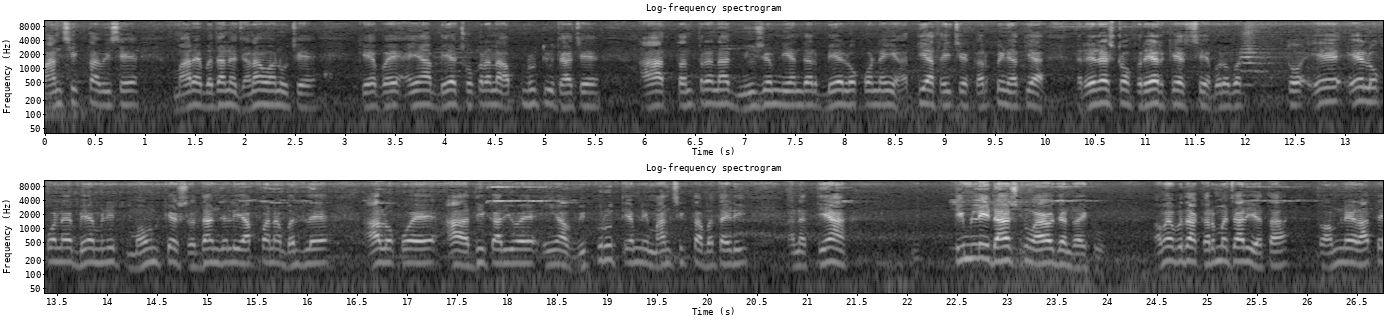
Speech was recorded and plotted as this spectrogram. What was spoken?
માનસિકતા વિશે મારે બધાને જણાવવાનું છે કે ભાઈ, અહીંયા બે છોકરાના અપમૃત્યુ થયા છે. આ તંત્રના જ મ્યુઝિયમની અંદર બે લોકોની હત્યા થઈ છે, કરપીણ હત્યા રેરેસ્ટ ઓફ રેર કેસ છે, બરોબર? તો એ એ લોકોને બે મિનિટ મૌન કે શ્રદ્ધાંજલિ આપવાના બદલે આ લોકોએ, આ અધિકારીઓએ અહીંયા વિકૃત એમની માનસિકતા બતાડી અને ત્યાં ટીમલી ડાન્સનું આયોજન રાખ્યું. અમે બધા કર્મચારી હતા. તો અમને રાતે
